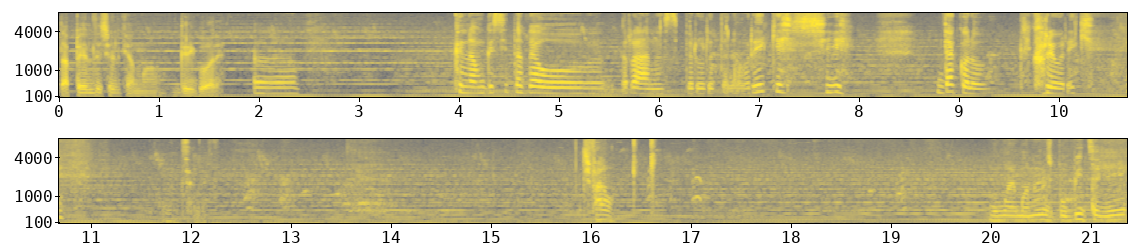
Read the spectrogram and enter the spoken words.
Dar pe el de ce îl cheamă Grigore? Uh, Când l-am găsit avea o rană super urâtă la ureche și de acolo Grigore ureche. Înțeleg. Ce faci, mă? Nu mai mănânci bubițe, nimic?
